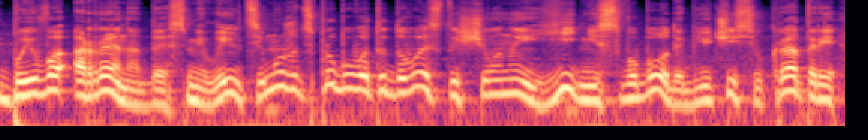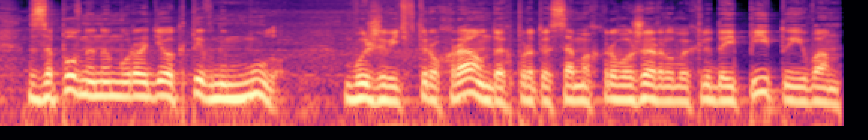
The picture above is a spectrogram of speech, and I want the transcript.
Бойова арена, де сміливці можуть спробувати довести, що вони гідні свободи, б'ючись у кратері, заповненому радіоактивним мулом. Виживіть в трьох раундах проти самих кровожерливих людей піту і вам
